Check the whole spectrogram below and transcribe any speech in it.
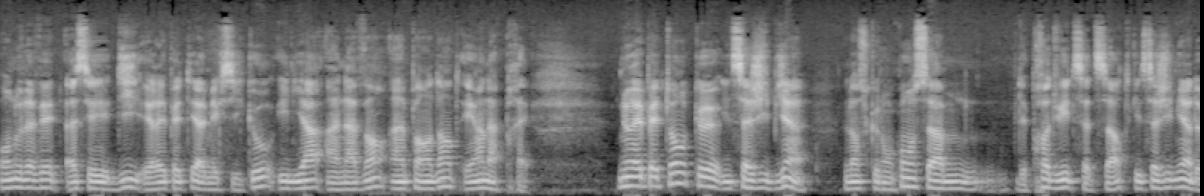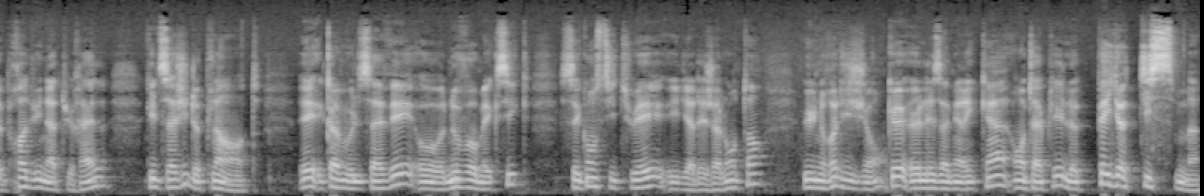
On nous l'avait assez dit et répété à Mexico. Il y a un avant, un pendant et un après. Nous répétons qu'il s'agit bien, lorsque l'on consomme des produits de cette sorte, qu'il s'agit bien de produits naturels, qu'il s'agit de plantes. Et comme vous le savez, au Nouveau-Mexique, s'est constitué, il y a déjà longtemps, une religion que les Américains ont appelée le peyotisme.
